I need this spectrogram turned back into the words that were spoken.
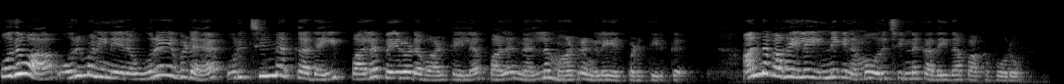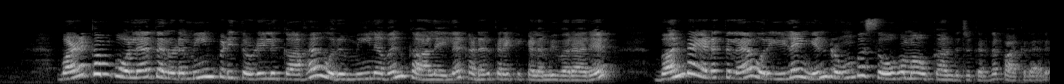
பொதுவா ஒரு மணி நேர உரையை விட ஒரு சின்ன கதை பல பேரோட வாழ்க்கையில பல நல்ல மாற்றங்களை ஏற்படுத்தியிருக்கு. அந்த வகையில இன்னைக்கு நம்ம ஒரு சின்ன கதை தான் பார்க்க போறோம். வழக்கம் போல தன்னோட மீன்பிடி தொழிலுக்காக ஒரு மீனவன் காலையில கடற்கரைக்கு கிளம்பி வராரு. வந்த இடத்துல ஒரு இளைஞன் ரொம்ப சோகமா உட்கார்ந்துட்டு இருக்கிறத பாக்குறாரு.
